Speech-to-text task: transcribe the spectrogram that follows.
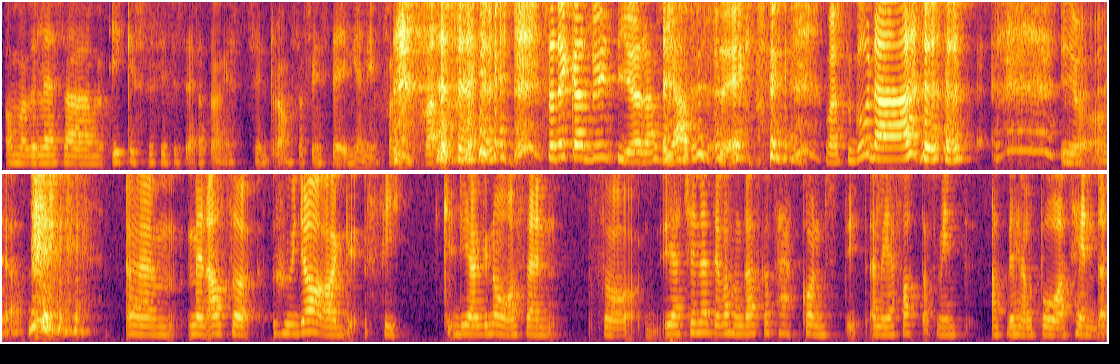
Om man vill läsa om icke-specificerat ångestsyndrom så finns det ingen info någonstans. så det kan du inte göra för jag har försökt. Varsågoda! ja. ja. Ehm, men alltså hur jag fick diagnosen så jag känner att det var som ganska så här konstigt, eller jag fattar som inte att det höll på att hända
